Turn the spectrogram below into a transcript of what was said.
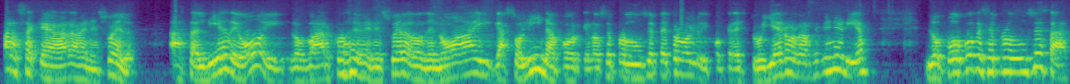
para saquear a Venezuela. Hasta el día de hoy, los barcos de Venezuela, donde no hay gasolina porque no se produce petróleo y porque destruyeron las refinerías, lo poco que se produce está,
